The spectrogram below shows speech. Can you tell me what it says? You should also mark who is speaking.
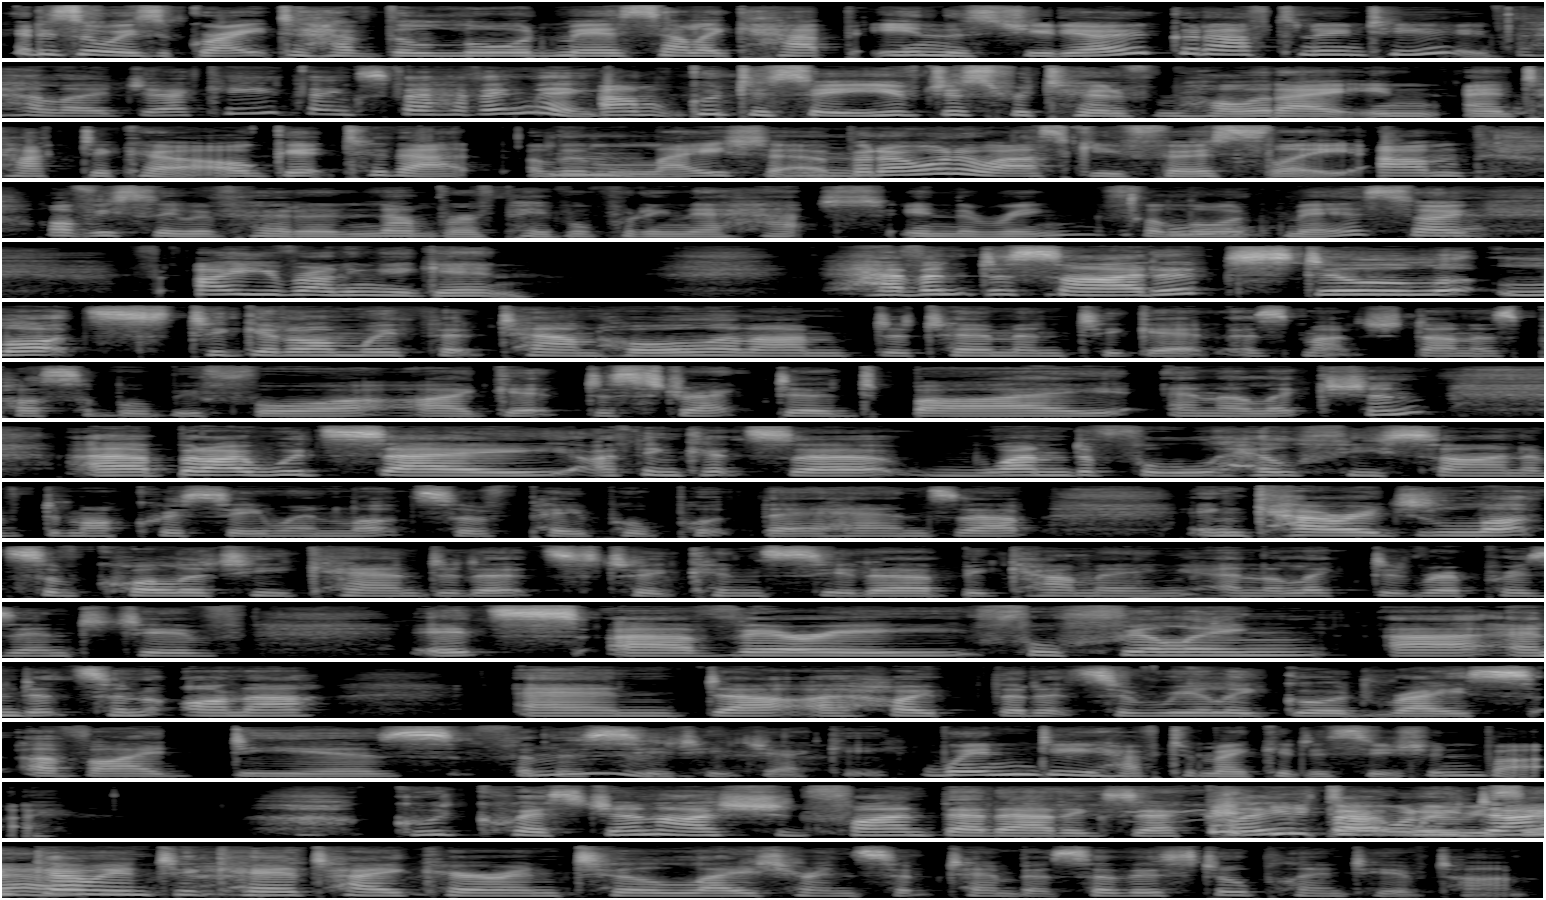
Speaker 1: It is always great to have the Lord Mayor Sally Capp in the studio. Good afternoon to you.
Speaker 2: Hello, Jacqui. Thanks for having me.
Speaker 1: Um, good to see you. You've just returned from holiday in Antarctica. I'll get to that a little mm, later. Mm. But I want to ask you firstly. Um, obviously, we've heard a number of people putting their hat in the ring for Ooh, Lord Mayor. So, yeah. are you running again?
Speaker 2: Haven't decided. Still lots to get on with at Town Hall, and I'm determined to get as much done as possible before I get distracted by an election. Uh, but I would say I think it's a wonderful, healthy sign of democracy when lots of people put their hands up, encourage lots of quality candidates to consider becoming an elected representative. It's uh, very fulfilling uh, and it's an honour and uh, I hope that it's a really good race of ideas for the mm. city, Jacqui.
Speaker 1: When do you have to make a decision by?
Speaker 2: Good question. I should find that out exactly. but we don't out. go into caretaker until later in September, so there's still plenty of time.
